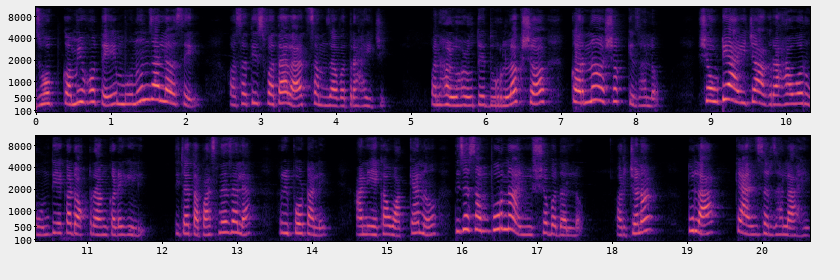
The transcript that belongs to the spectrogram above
झोप कमी होते म्हणून झालं असेल. असं ती स्वतःलाच समजावत राहायची. पण हळूहळू ते दुर्लक्ष करणं अशक्य झालं. शेवटी आईच्या आग्रहावरून ती एका डॉक्टरांकडे गेली. तिच्या तपासण्या झाल्या रिपोर्ट आले आणि एका वाक्यानं तिचं संपूर्ण आयुष्य बदललं. अर्चना तुला कॅन्सर झाला आहे.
